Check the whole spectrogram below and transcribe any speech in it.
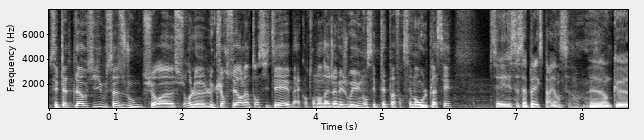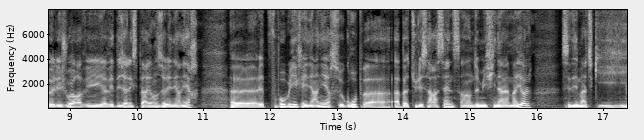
c'est peut-être là aussi où ça se joue sur, euh, sur le, curseur, l'intensité. Ben, quand on n'en a jamais joué une, on sait peut-être pas forcément où le placer. Ça s'appelle l'expérience. donc les joueurs avaient, avaient déjà l'expérience de l'année dernière. Il ne faut pas oublier que l'année dernière, ce groupe a, a battu les Saracens en demi-finale à Mayol c'est des matchs qui,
